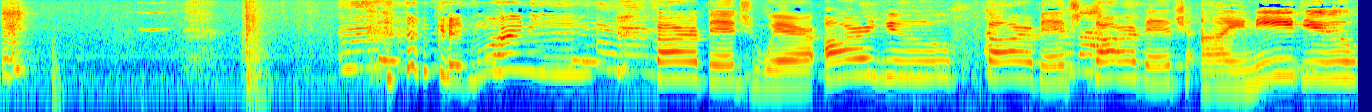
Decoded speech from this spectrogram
good morning. Garbage, where are you? Garbage, garbage, I need you.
